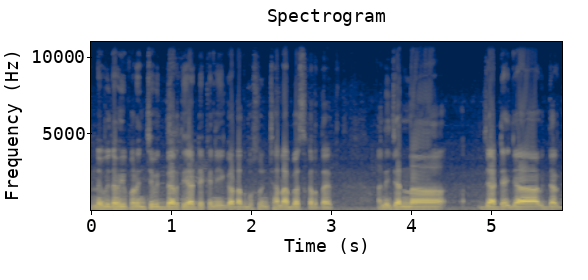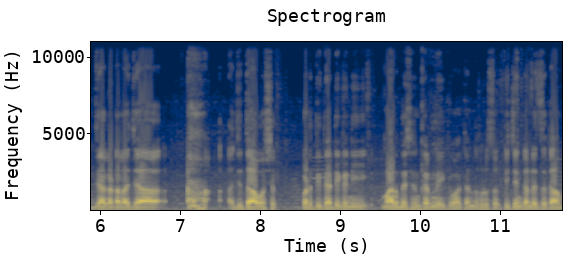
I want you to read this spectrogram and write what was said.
नवी दहावीपर्यंतचे विद्यार्थी या ठिकाणी गटात बसून छान अभ्यास करत आहेत आणि ज्यांना ज्या ज्या विद्यार्थी ज्या गटाला ज्या जिथं आवश्यक पडते त्या ठिकाणी मार्गदर्शन करणे किंवा त्यांना थोडंसं टीचिंग करण्याचं काम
